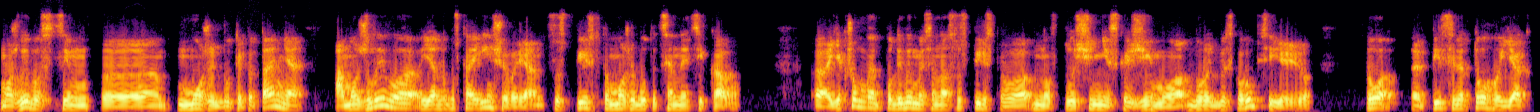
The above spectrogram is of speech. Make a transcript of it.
Можливо, з цим е, можуть бути питання, а можливо, я допускаю інший варіант. Суспільство може бути це не цікаво. Е, Якщо ми подивимося на суспільство ну, в площині, скажімо, боротьби з корупцією, то після того, як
